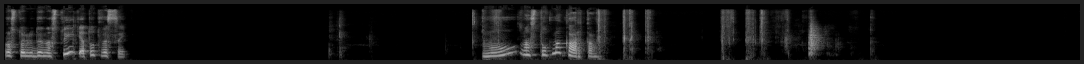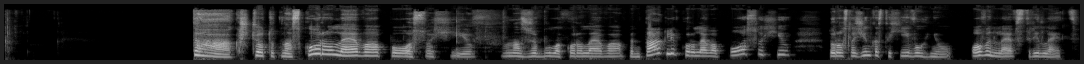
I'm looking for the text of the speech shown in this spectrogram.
просто людина стоїть, а тут висить. Ну, наступна карта. Так, що тут у нас? Королева посохів. У нас вже була королева пентаклів, королева посохів, доросла жінка стихії вогню, овен лев стрілець.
